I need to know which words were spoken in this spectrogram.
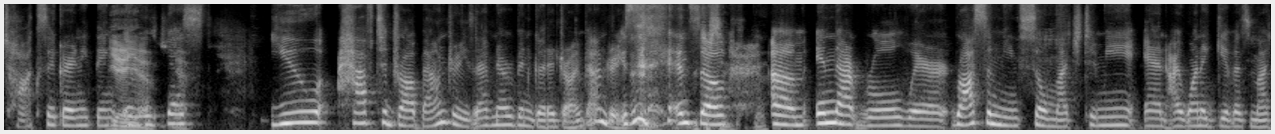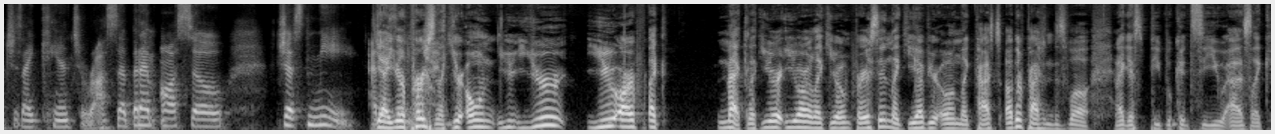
toxic or anything. Yeah, it yeah, was just you have to draw boundaries and i've never been good at drawing boundaries and so um, in that role where rasa means so much to me and i want to give as much as i can to rasa but i'm also just me yeah, you're a person, time. like your own. You, you're you are like mech, like you're you are like your own person. Like you have your own like past other passions as well. And I guess people could see you as like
